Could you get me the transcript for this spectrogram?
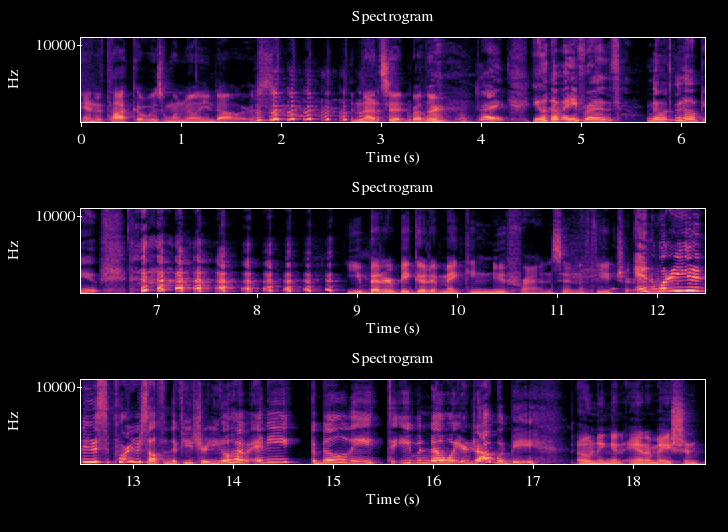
and the taco was one million dollars and that's it brother Right. You don't have any friends. No one's going to help you. you better be good at making new friends in the future And what are you going to do to support yourself in the future? You don't have any ability to even know what your job would be. Owning an animation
